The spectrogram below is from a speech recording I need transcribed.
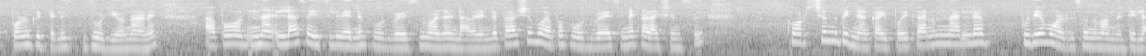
എപ്പോഴും കിട്ടൽ സ്റ്റുഡിയോ എന്നാണ് അപ്പോൾ എല്ലാ സൈസിൽ വരുന്ന ഫുഡ് വെയർസും അവിടെ ഉണ്ടാവലുണ്ട്. പ്രാവശ്യം പോയപ്പോൾ ഫുഡ് വെയർസിന്റെ കളക്ഷൻസ് കുറച്ചൊന്ന് പിന്നാക്കായി പോയി. കാരണം നല്ല പുതിയ മോഡൽസ് ഒന്നും വന്നിട്ടില്ല.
